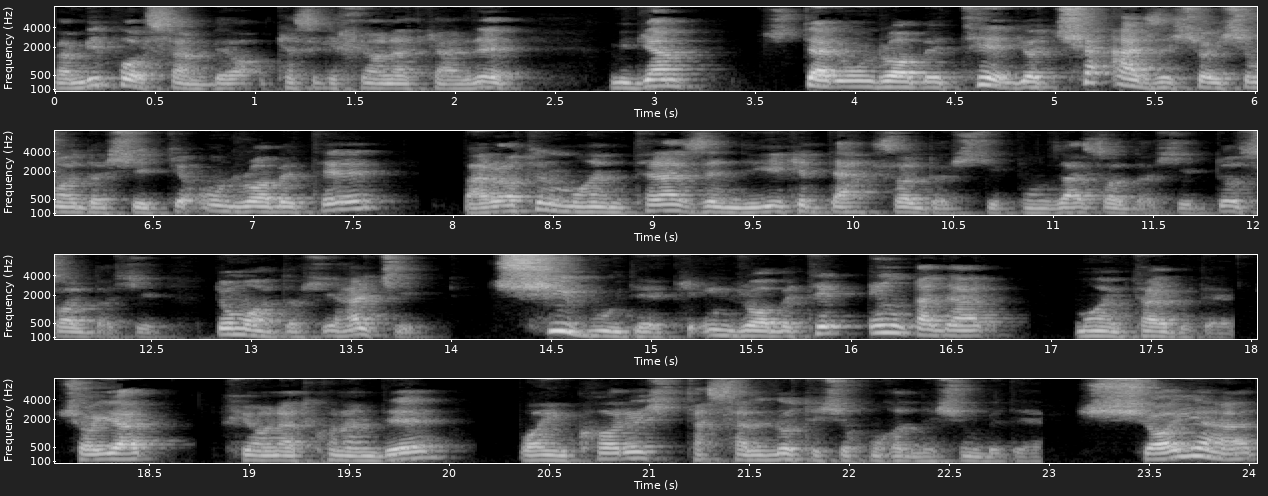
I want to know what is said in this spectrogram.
و می‌پرسم به کسی که خیانت کرده میگم در اون رابطه یا چه ارزشهایی شما داشتید که اون رابطه براتون مهمتر از زندگی که ده سال داشتید 15 سال داشتید دو سال داشتید دو ماه داشتید هر چی؟ چی بوده که این رابطه اینقدر مهمتر بوده؟ شاید خیانت کننده با این کارش تسلطش رو می‌خواد نشون بده. شاید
